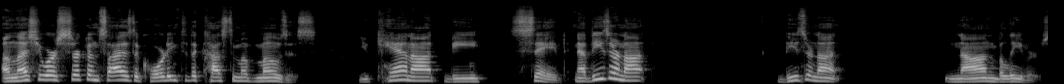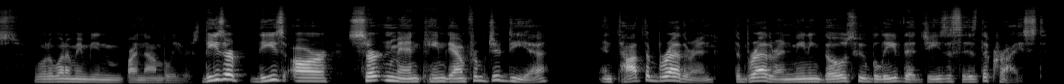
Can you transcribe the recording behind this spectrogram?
unless you are circumcised according to the custom of Moses, you cannot be saved. Now these are not these are not non-believers. What, what do I mean by non-believers? These are these are certain men came down from Judea and taught the brethren, the brethren meaning those who believe that Jesus is the Christ,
